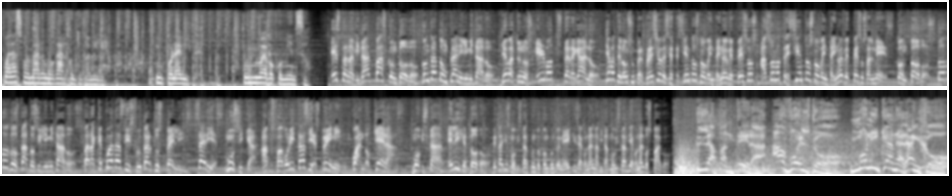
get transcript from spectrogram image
puedas formar un hogar con tu familia. Infonavit, un nuevo comienzo. Esta Navidad vas con todo. Contrata un plan ilimitado. Llévate unos earbuds de regalo. Llévatelo a un superprecio de 799 pesos a solo 399 pesos al mes. Con todos, todos los datos ilimitados. Para que puedas disfrutar tus pelis, series, música, apps favoritas y streaming. Cuando quieras. Movistar, elige todo. Detalles movistar.com.mx, diagonal Navidad, Movistar, diagonal pago. La Pantera ha vuelto. Mónica Naranjo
